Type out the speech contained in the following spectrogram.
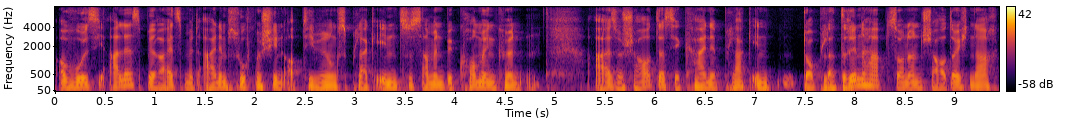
obwohl sie alles bereits mit einem Suchmaschinenoptimierungs-Plugin zusammen bekommen könnten. Also schaut, dass ihr keine Plugin-Doppler drin habt, sondern schaut euch nach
